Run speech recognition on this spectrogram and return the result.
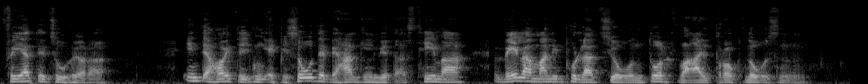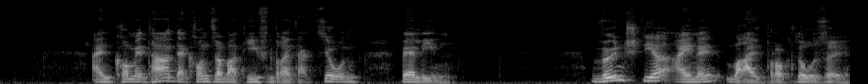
Verehrte Zuhörer, in der heutigen Episode behandeln wir das Thema Wählermanipulation durch Wahlprognosen. Ein Kommentar der konservativen Redaktion Berlin. Wünsch dir eine Wahlprognose.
